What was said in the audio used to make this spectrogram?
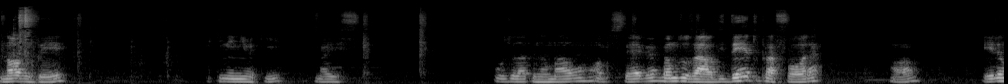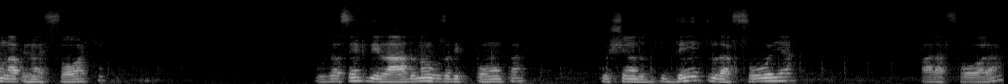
9B pequenininho aqui, mas uso o lápis normal, observe. Vamos usar de dentro para fora, ó. Ele é um lápis mais forte. Usa sempre de lado, não usa de ponta, puxando de dentro da folha para fora.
